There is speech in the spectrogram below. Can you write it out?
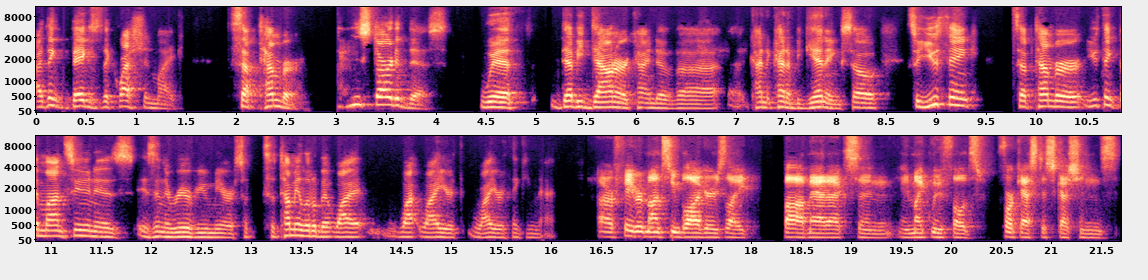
I think begs the question, Mike. September, you started this with Debbie Downer kind of uh, kind of kind of beginning. So so you think September, you think the monsoon is is in the rearview mirror. So so tell me a little bit why why why you're why you're thinking that. Our favorite monsoon bloggers like Bob Maddox and, and Mike Leuthold's forecast discussions,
